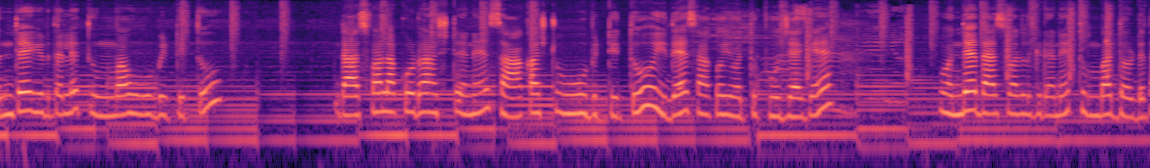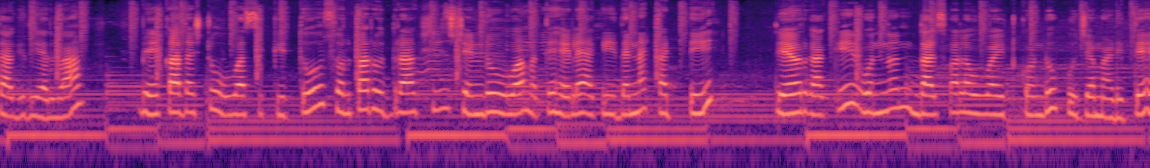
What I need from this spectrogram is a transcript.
ಒಂದೇ ಗಿಡದಲ್ಲೇ ತುಂಬ ಹೂವು ಬಿಟ್ಟಿತ್ತು. ದಾಸವಾಳ ಕೂಡ ಅಷ್ಟೇ ಸಾಕಷ್ಟು ಹೂವು ಬಿಟ್ಟಿತ್ತು. ಇದೇ ಸಾಕು ಇವತ್ತು ಪೂಜೆಗೆ. ಒಂದೇ ದಾಸವಾಳದ ಗಿಡನೇ ತುಂಬ ದೊಡ್ಡದಾಗಿದೆಯಲ್ವಾ? ಬೇಕಾದಷ್ಟು ಹೂವು ಸಿಕ್ಕಿತ್ತು. ಸ್ವಲ್ಪ ರುದ್ರಾಕ್ಷಿ, ಚೆಂಡು ಹೂವು ಮತ್ತು ಎಲೆ ಹಾಕಿ ಇದನ್ನು ಕಟ್ಟಿ ದೇವ್ರಿಗೆ ಹಾಕಿ ಒಂದೊಂದು ದಾಸವಾಳ ಹೂವು ಇಟ್ಕೊಂಡು ಪೂಜೆ ಮಾಡಿದ್ದೆ.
